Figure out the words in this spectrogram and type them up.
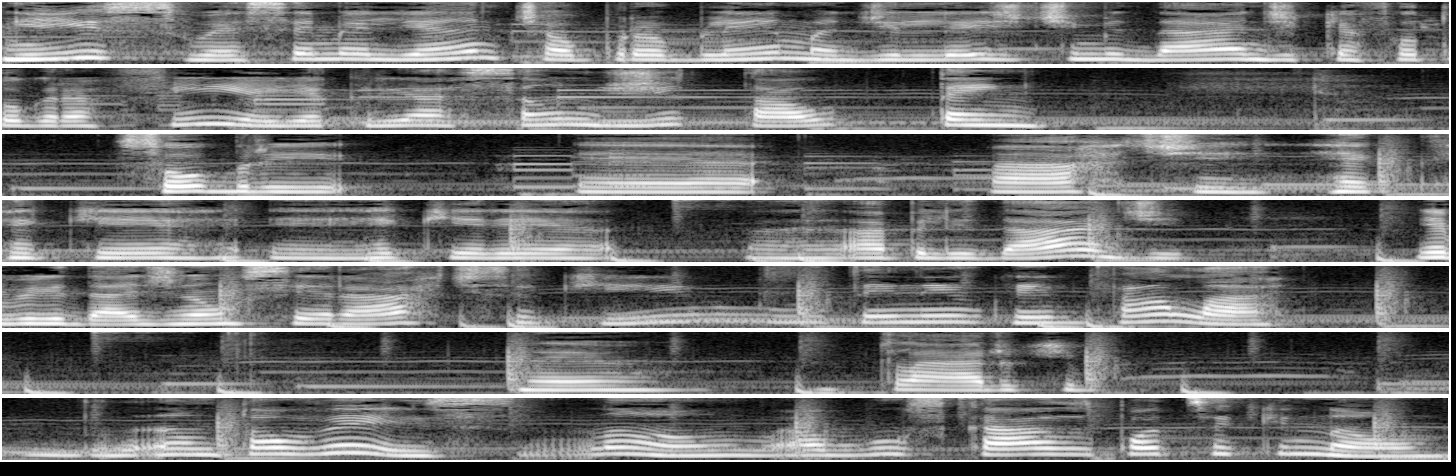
Isso é semelhante ao problema de legitimidade que a fotografia e a criação digital têm. Sobre é, a arte requer, é, requerer habilidade e habilidade não ser arte, isso aqui não tem nem o que falar. Né? Claro que não, talvez, não. Em alguns casos pode ser que não.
